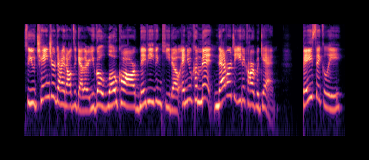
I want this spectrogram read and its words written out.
So you change your diet altogether, you go low carb, maybe even keto, and you commit never to eat a carb again. Basically,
